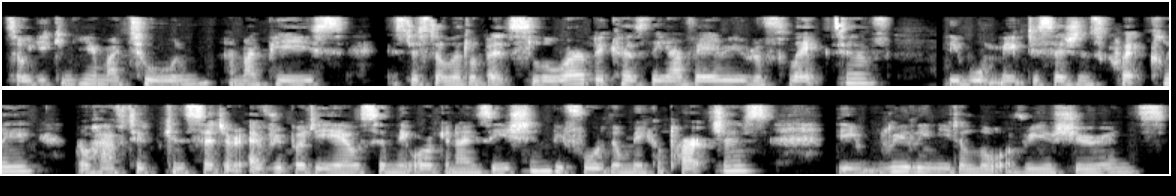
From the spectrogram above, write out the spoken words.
So you can hear my tone and my pace. It's just a little bit slower because they are very reflective. They won't make decisions quickly. They'll have to consider everybody else in the organization before they'll make a purchase. They really need a lot of reassurance.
